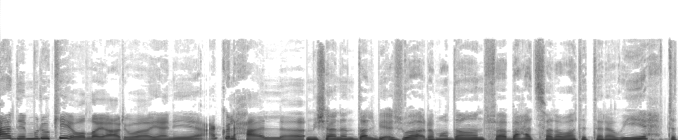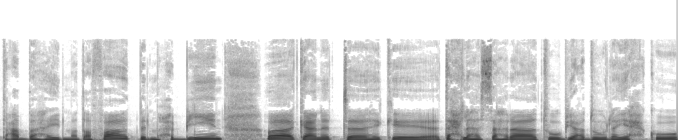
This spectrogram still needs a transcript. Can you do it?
قعدة ملوكية والله يا عروة يعني على كل حال مشان نضل بأجواء رمضان فبعد صلوات التراويح بتتعبى هاي المضافات بالمحبين وكانت هيك تحلى هالسهرات وبيقعدوا ليحكوا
